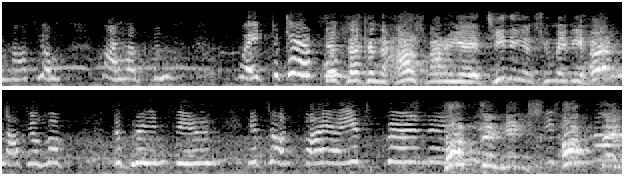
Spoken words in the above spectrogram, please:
Ignacio, my husband. Wait, be careful. Get back in the house, Maria. Indians, you may be hurt. Ignacio, look. The green field. It's on fire. It's burning. Stop them, Nin! Stop them!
